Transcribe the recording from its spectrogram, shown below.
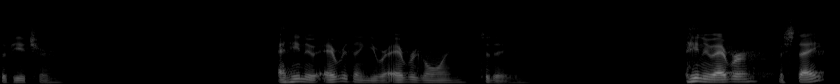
the future. And He knew everything you were ever going to do. He knew every mistake,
